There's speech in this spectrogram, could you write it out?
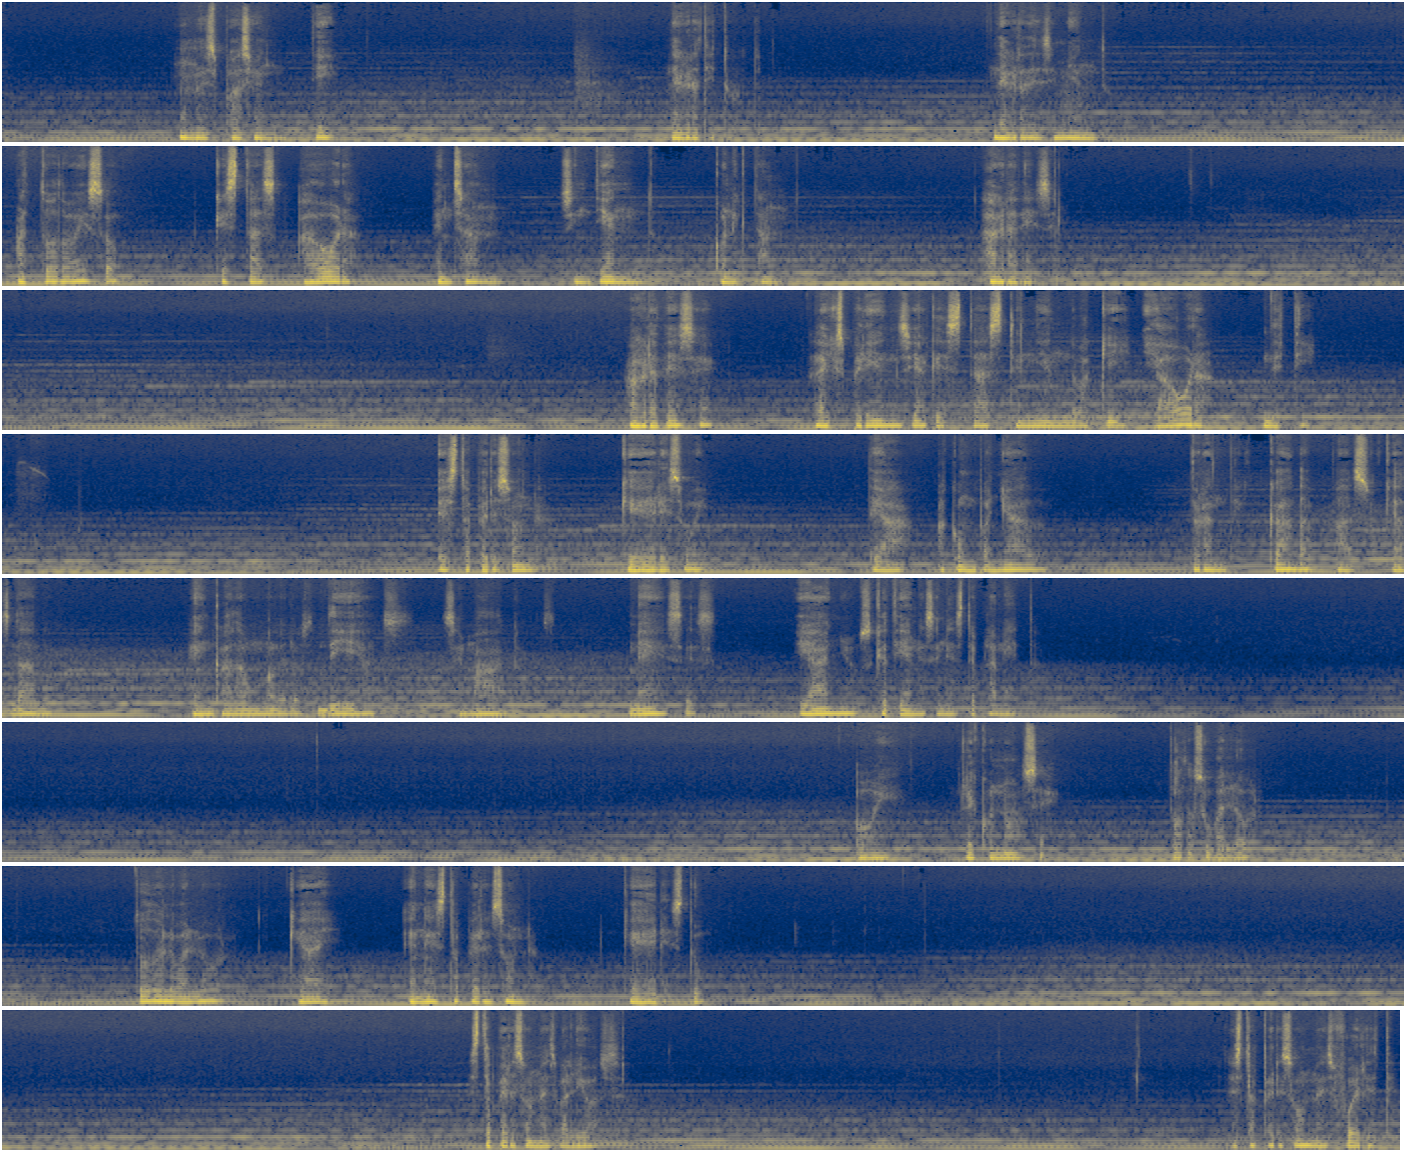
un espacio en ti de gratitud, de agradecimiento a todo eso que estás ahora pensando, sintiendo, conectando. Agradecelo. Agradece la experiencia que estás teniendo aquí y ahora de ti. Esta persona que eres hoy te ha acompañado durante cada paso que has dado en cada uno de los días, semanas, meses y años que tienes en este planeta. Hoy reconoce todo su valor, todo el valor que hay en esta persona que eres tú. Persona es valiosa. Esta persona es fuerte.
